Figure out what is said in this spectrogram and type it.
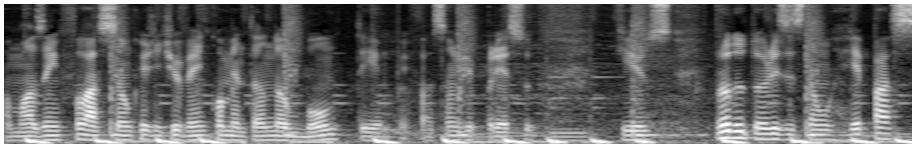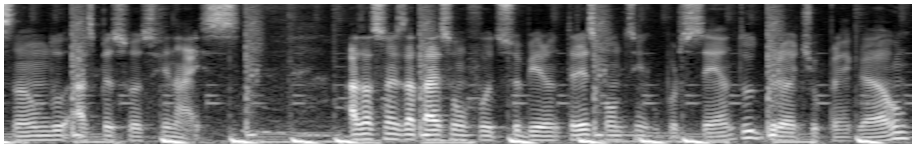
famosa inflação que a gente vem comentando há um bom tempo, inflação de preço que os produtores estão repassando às pessoas finais. As ações da Tyson Foods subiram 3,5% durante o pregão.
